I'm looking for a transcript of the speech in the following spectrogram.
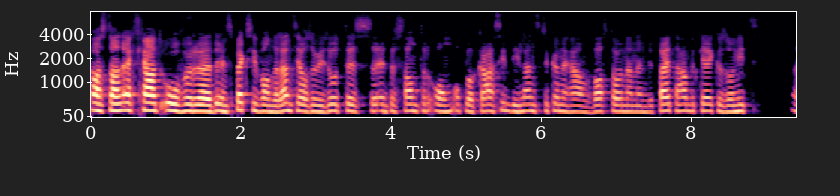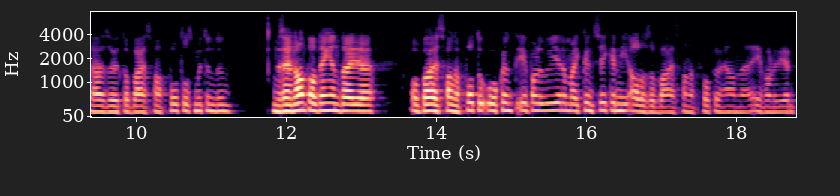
als het dan echt gaat over uh, de inspectie van de lens, ja sowieso, het is uh, interessanter om op locatie die lens te kunnen gaan vasthouden en in detail te gaan bekijken. Zo niet, uh, zou je het op basis van foto's moeten doen. Er zijn een aantal dingen dat je op basis van een foto ook kunt evalueren, maar je kunt zeker niet alles op basis van een foto gaan evalueren.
